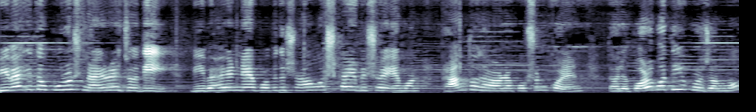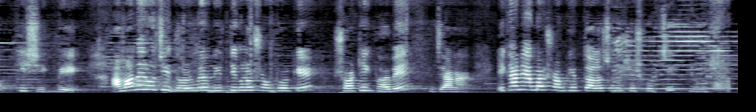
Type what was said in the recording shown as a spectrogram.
বিবাহিত পুরুষ নারীরা যদি বিবাহের ন্যায় পবিত্র সংস্কারের বিষয়ে এমন ভ্রান্ত ধারণা পোষণ করেন, তাহলে পরবর্তী প্রজন্ম কি শিখবে? আমাদের উচিত ধর্মীয় ভিত্তিগুলো সম্পর্কে সঠিকভাবে জানা এখানে আমরা সংক্ষিপ্ত আলোচনা শেষ করছি। নমস্কার।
